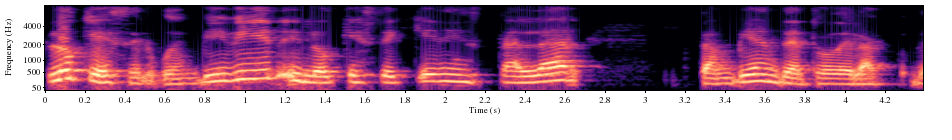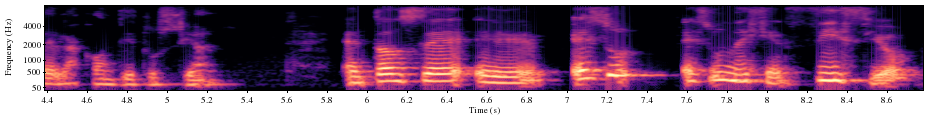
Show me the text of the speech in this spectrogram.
lo que es el buen vivir y lo que se quiere instalar también dentro de la, de la Constitución. Entonces, eh, es, un, es un ejercicio,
